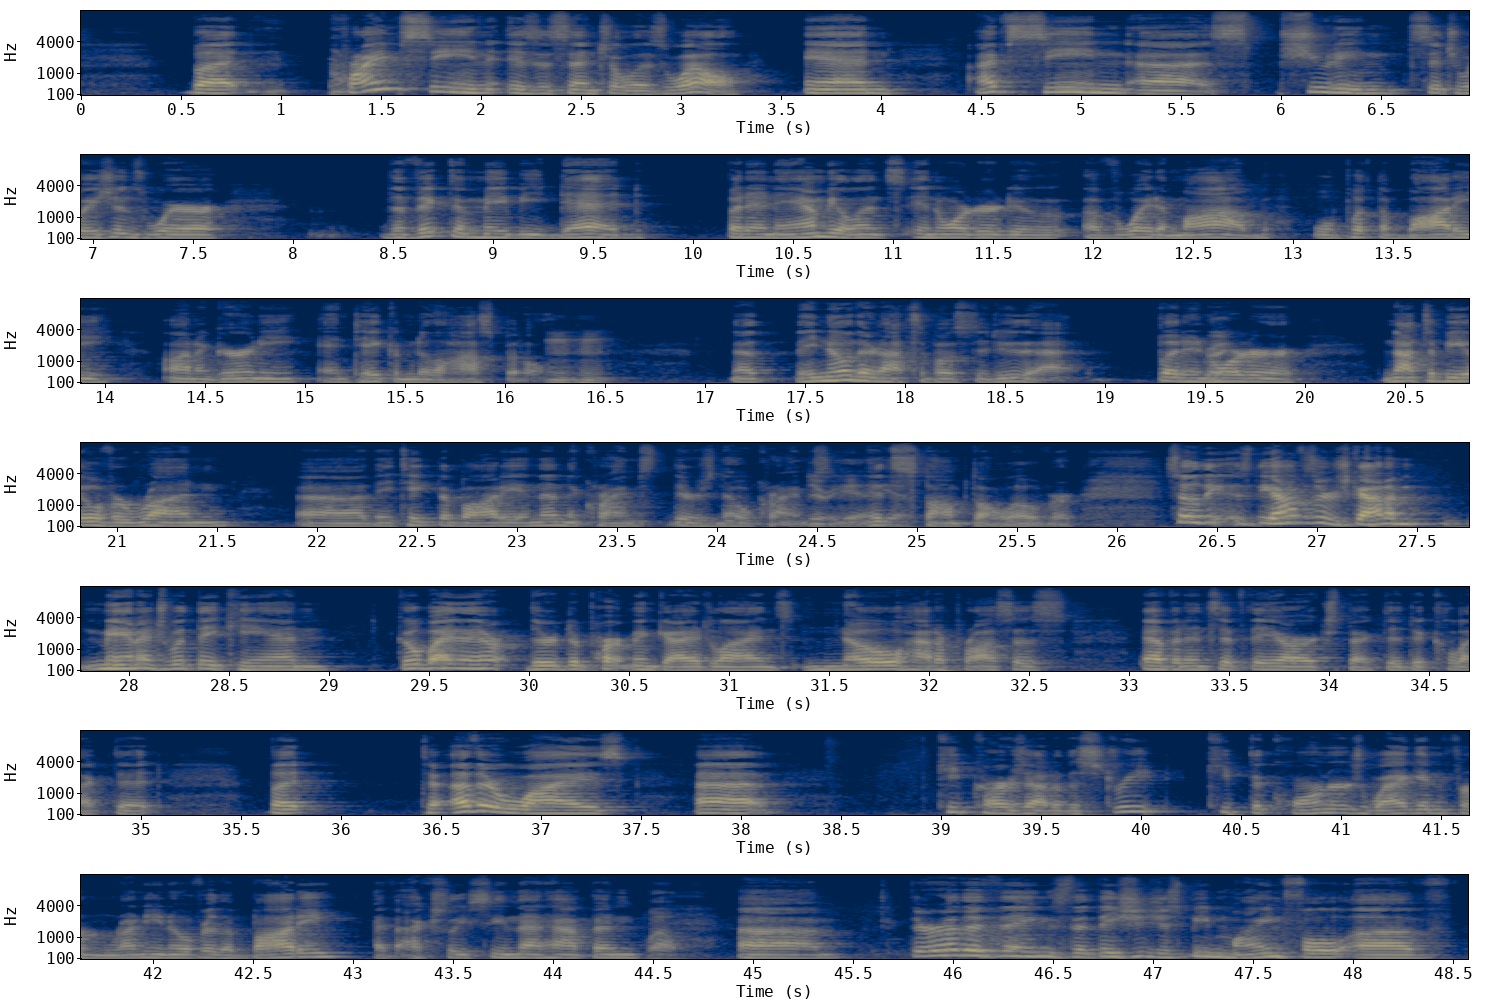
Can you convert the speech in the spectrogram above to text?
but crime scene is essential as well. And I've seen uh, shooting situations where the victim may be dead, but an ambulance, in order to avoid a mob, will put the body on a gurney and take him to the hospital. Now they know they're not supposed to do that, but in Right. order not to be overrun, uh, they take the body and then the crimes. There's no crime scene. yeah, it's yeah. stomped all over. So the, the officers got to manage what they can, go by their, their department guidelines, know how to process evidence if they are expected to collect it, but to otherwise uh, keep cars out of the street, keep the coroner's wagon from running over the body. I've actually seen that happen. Wow. Um, there are other things that they should just be mindful of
